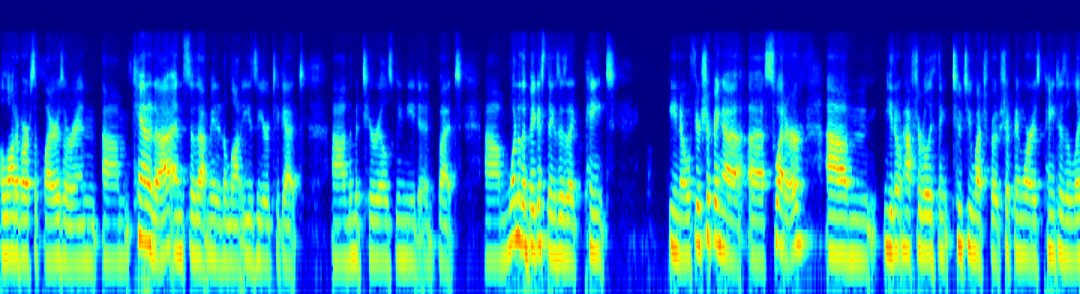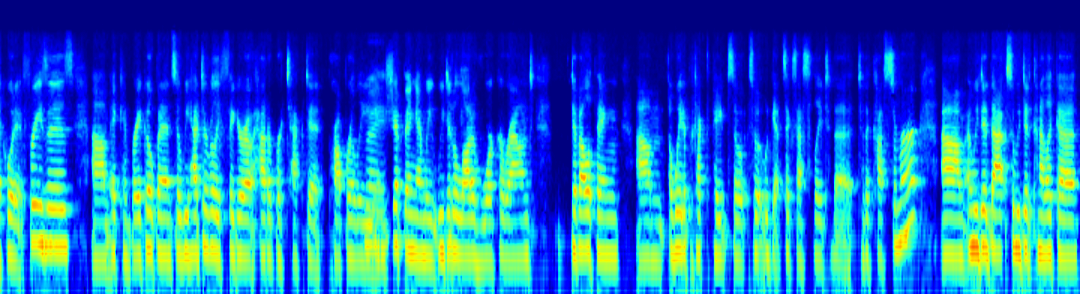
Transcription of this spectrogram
A lot of our suppliers are in um, Canada, and so that made it a lot easier to get uh, the materials we needed. But um, one of the biggest things is like paint you know, if you're shipping a, a sweater, um, you don't have to really think too too much about shipping. Whereas paint is a liquid, it freezes, um, it can break open, and so we had to really figure out how to protect it properly right. in shipping. And we we did a lot of work around developing um, a way to protect the paint so so it would get successfully to the to the customer. Um, and we did that. So we did kind of like a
